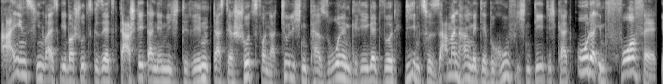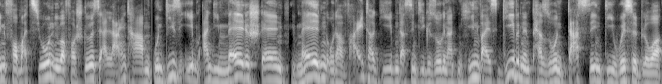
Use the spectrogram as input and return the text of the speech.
1 Hinweisgeberschutzgesetz. Da steht dann nämlich drin, dass der Schutz von natürlichen Personen geregelt wird, die im Zusammenhang mit der beruflichen Tätigkeit oder im Vorfeld Informationen über Verstöße erlangt haben und diese eben an die Meldestellen melden oder weitergeben. Das sind die sogenannten hinweisgebenden Personen. Das sind die Whistleblower,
